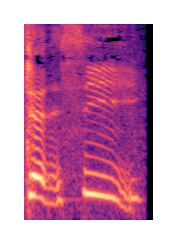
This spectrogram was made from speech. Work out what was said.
珍惜。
